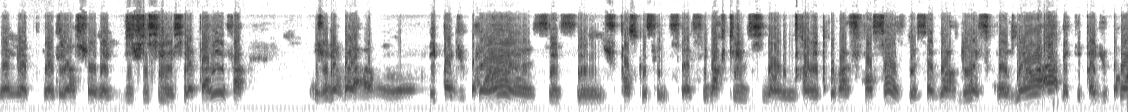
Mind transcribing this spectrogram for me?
Même l'intégration va être difficile aussi à Paris. Enfin, je veux dire, voilà, on n'est pas du coin. C'est, je pense que c'est, assez marqué aussi dans les, dans les, provinces françaises de savoir d'où est-ce qu'on vient. Ah, ben t'es pas du coin.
